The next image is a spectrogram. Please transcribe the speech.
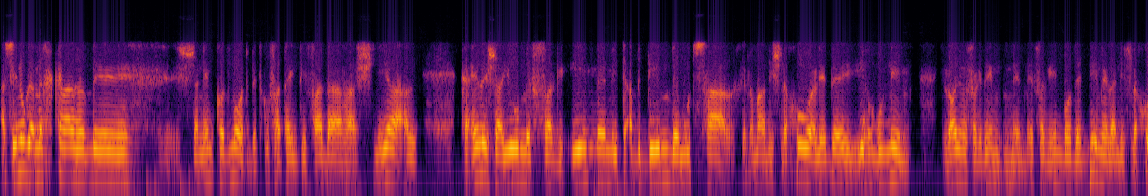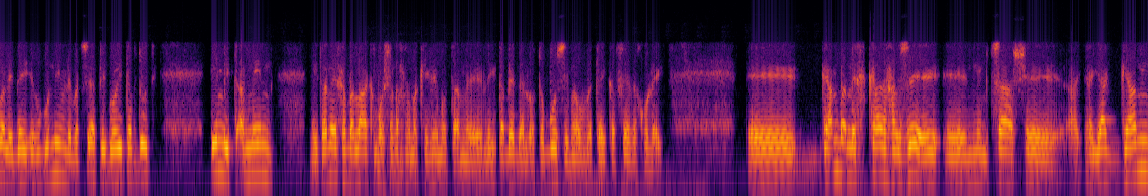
עשינו גם מחקר ב, בשנים קודמות, בתקופת האינתיפאדה השנייה, על כאלה שהיו מפגעים מתאבדים במוצהר, כלומר נשלחו על ידי ארגונים, לא היו מפגעים, מפגעים בודדים, אלא נשלחו על ידי ארגונים לבצע פיגועי התאבדות עם מטענים, מטעני חבלה כמו שאנחנו מכירים אותם, אה, להתאבד על אוטובוסים או בבתי קפה וכולי. אה, גם במחקר הזה אה, נמצא שהיה גם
